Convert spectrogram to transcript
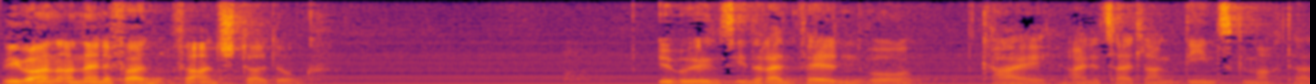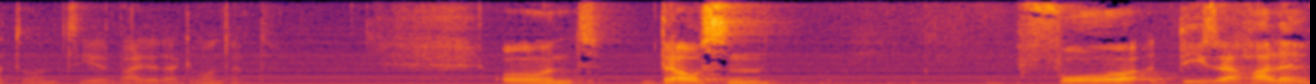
Wir waren an einer Veranstaltung, übrigens in Rheinfelden, wo Kai eine Zeit lang Dienst gemacht hat und ihr beide da gewohnt habt. Und draußen vor dieser Halle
